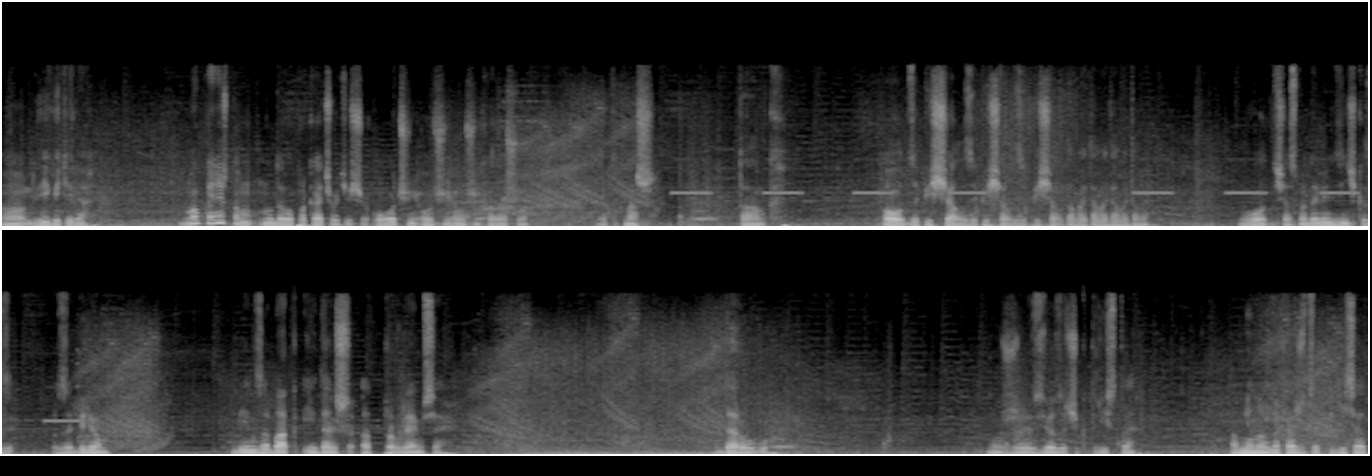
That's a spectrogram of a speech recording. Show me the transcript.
А, двигателя. Ну, конечно, надо его прокачивать еще. Очень-очень-очень хорошо. Этот наш танк. О, запищал, запищал, запищал. Давай, давай, давай, давай. Вот, сейчас мы до бензинчика за заберем бензобак и дальше отправляемся в дорогу. Уже звездочек 300. А мне нужно, кажется, 50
